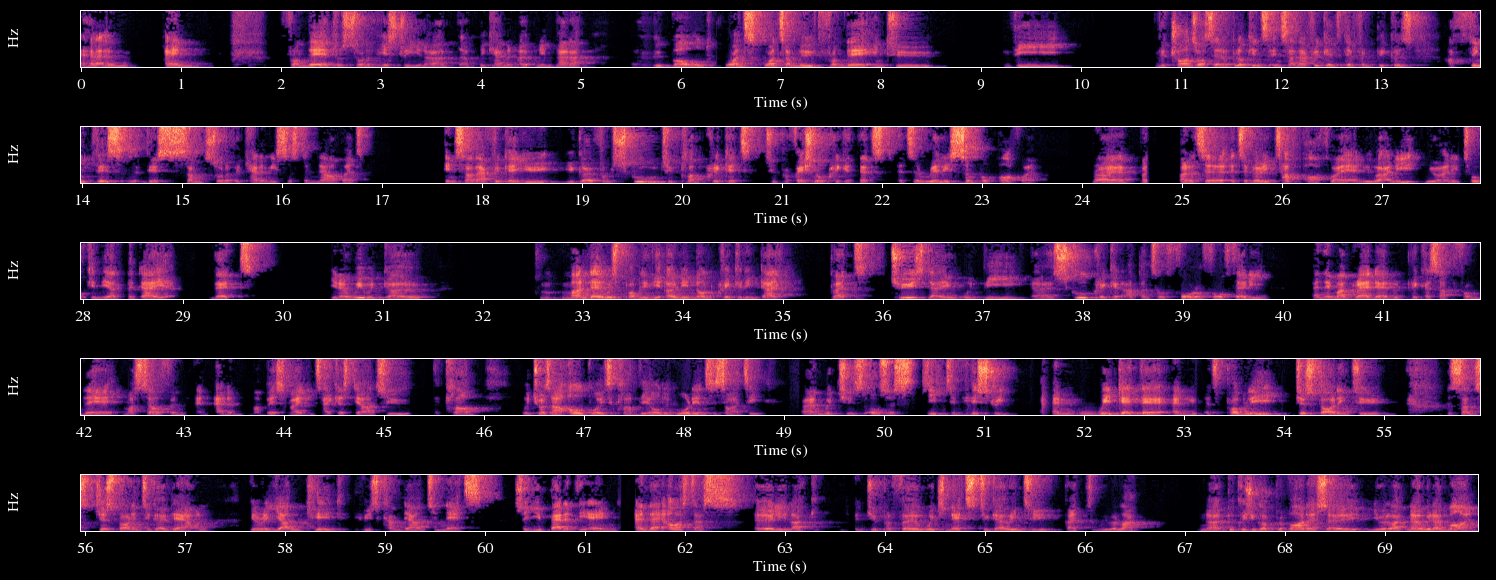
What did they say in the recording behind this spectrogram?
Um, and from there, it was sort of history. You know, I, I, became an opening batter who bowled. Once once I moved from there into the the Transvaal setup. Look, in, in South Africa, it's different because I think there's there's some sort of academy system now, but in South Africa, you you go from school to club cricket to professional cricket. That's it's a really simple pathway, right? Uh, but but it's a it's a very tough pathway. And we were only we were only talking the other day that you know we would go. Monday was probably the only non-cricketing day, but Tuesday would be uh, school cricket up until four or four thirty, and then my granddad would pick us up from there, myself and, and Adam, my best mate, and take us down to the club which was our old boys club, the Old Edwardian Society, um, which is also steeped in history. And we get there, and it's probably just starting to, the sun's just starting to go down. You're a young kid who's come down to nets. So you bat at the end. And they asked us early, like, do you prefer which nets to go into? But we were like, no, because you've got bravado. So you were like, no, we don't mind.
